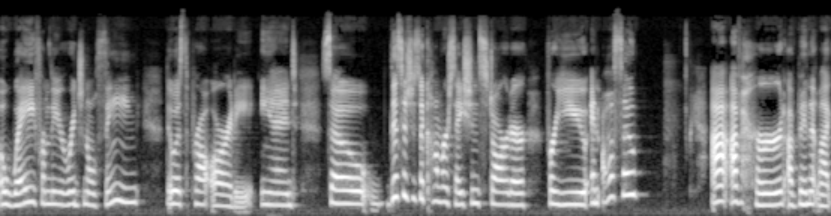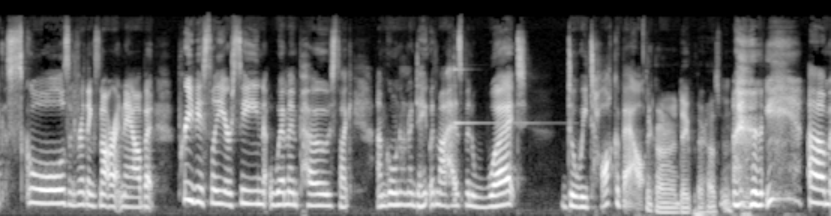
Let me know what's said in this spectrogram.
away from the original thing that was the priority and so this is just a conversation starter for you and also I, I've heard, I've been at like schools and different things, not right now, but previously, or seen women post like, I'm going on a date with my husband. What do we talk about? They're going on a date with their husband. um,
